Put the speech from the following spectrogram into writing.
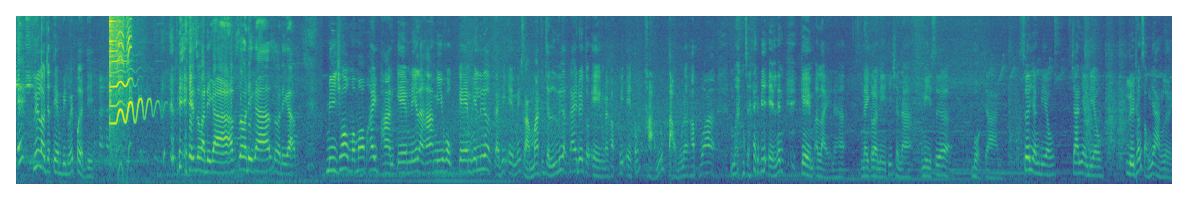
เอ๊ะหรือเราจะเตรียมบินไว้เปิดดี พี่เอสวัสดีครับ สวัสดีครับ สวัสดีครับ มีโชคมามอบให้ผ่านเกมนี้แหละฮะ มี 6 เกมให้เลือก แต่พี่เอไม่สามารถที่จะเลือกได้ด้วยตัวเองนะครับ พี่เอต้องถามลูกเต๋านะครับว่ามันจะให้พี่เอเล่นเกมอะไรนะฮะ ในกรณีที่ชนะมีเสื้อบวกจาน เสื้ออย่างเดียว จานอย่างเดียว หรือทั้งสองอย่างเลย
